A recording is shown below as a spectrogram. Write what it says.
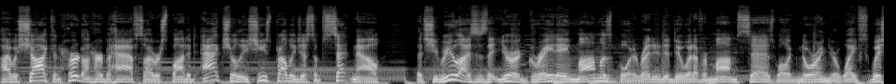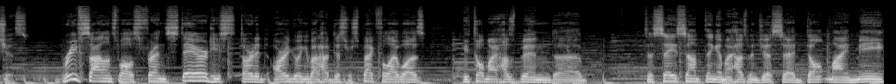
I was shocked and hurt on her behalf, so I responded, Actually, she's probably just upset now that she realizes that you're a grade A mama's boy, ready to do whatever mom says while ignoring your wife's wishes. Brief silence while his friends stared. He started arguing about how disrespectful I was. He told my husband uh, to say something, and my husband just said, Don't mind me.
